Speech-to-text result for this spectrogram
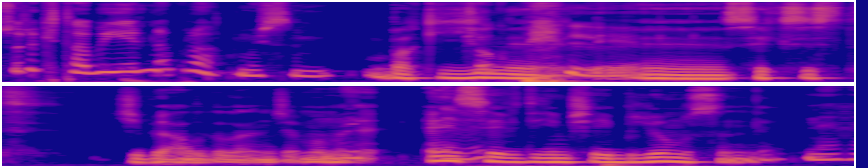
Sonra kitabı yerine bırakmışsın. Bak Çok yine belli. e, seksist gibi algılanacağım ama Ne? en Evet. sevdiğim şey biliyor musun ne? Ne?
